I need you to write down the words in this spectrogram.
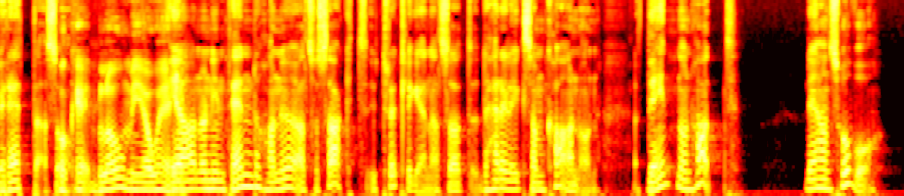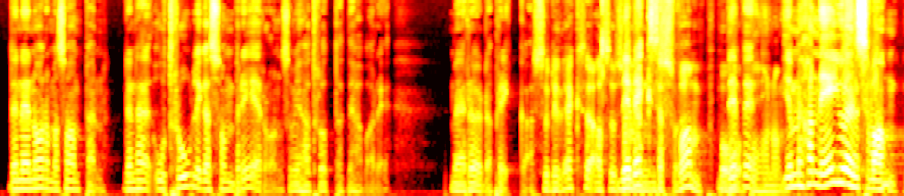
berättas om. Okej, blow me away. Ja, och Nintendo har nu alltså sagt uttryckligen alltså att det här är liksom kanon. Att det är inte någon hatt. Det är hans huvud. Den enorma svampen. Den här otroliga sombreron som jag har trott att det har varit. Med röda prickar. Så det växer alltså Det som växer en svamp på, det på honom? Ja men han är ju en svamp!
